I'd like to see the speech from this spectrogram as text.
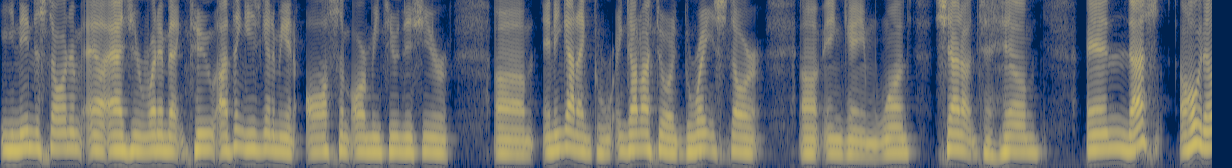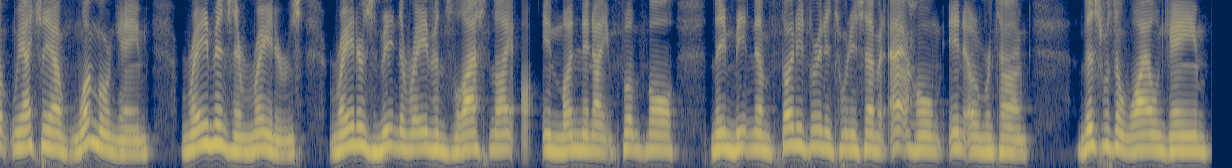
you need to start him uh, as your running back too. I think he's going to be an awesome RB two this year. Um, and he got a he got off to a great start um, in game one. Shout out to him. And that's hold up. We actually have one more game: Ravens and Raiders. Raiders beat the Ravens last night in Monday Night Football. They beat them thirty-three to twenty-seven at home in overtime. This was a wild game.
